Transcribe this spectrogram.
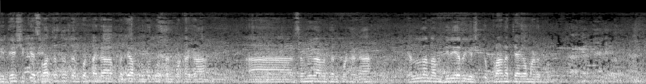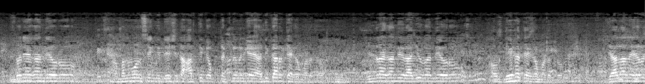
ಈ ದೇಶಕ್ಕೆ ಸ್ವಾತಂತ್ರ್ಯ ತಂದುಕೊಟ್ಟಾಗ, ಪ್ರಜಾಪ್ರಭುತ್ವ ತಂದುಕೊಟ್ಟಾಗ ಸಂವಿಧಾನ ತಂದುಕೊಟ್ಟಾಗ ಎಲ್ಲ ನಮ್ಮ ಹಿರಿಯರು ಎಷ್ಟು ಪ್ರಾಣ ತ್ಯಾಗ ಮಾಡಿದ್ರು. ಸೋನಿಯಾ ಗಾಂಧಿಯವರು, ಮನಮೋಹನ್ ಸಿಂಗ್ ದೇಶದ ಆರ್ಥಿಕ ತಜ್ಞನಿಗೆ ಅಧಿಕಾರ ತ್ಯಾಗ ಮಾಡಿದ್ರು. ಇಂದಿರಾ ಗಾಂಧಿ, ರಾಜೀವ್ ಗಾಂಧಿ ಅವರು ಅವ್ರ ದೇಹ ತ್ಯಾಗ ಮಾಡಿದ್ರು. ಜವಾಹರ್ಲಾಲ್ ನೆಹರು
